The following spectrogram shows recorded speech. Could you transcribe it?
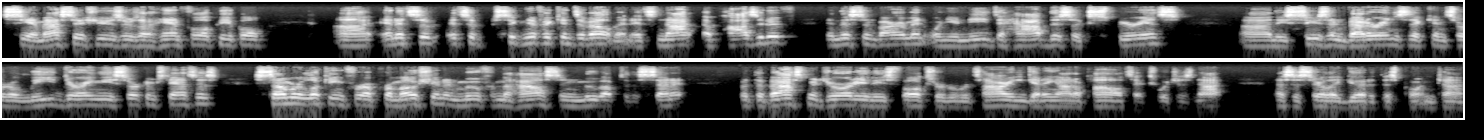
CMS issues, there's a handful of people. Uh, and it's a, it's a significant development. It's not a positive in this environment when you need to have this experience uh, these seasoned veterans that can sort of lead during these circumstances. Some are looking for a promotion and move from the House and move up to the Senate, but the vast majority of these folks are retiring and getting out of politics, which is not necessarily good at this point in time.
